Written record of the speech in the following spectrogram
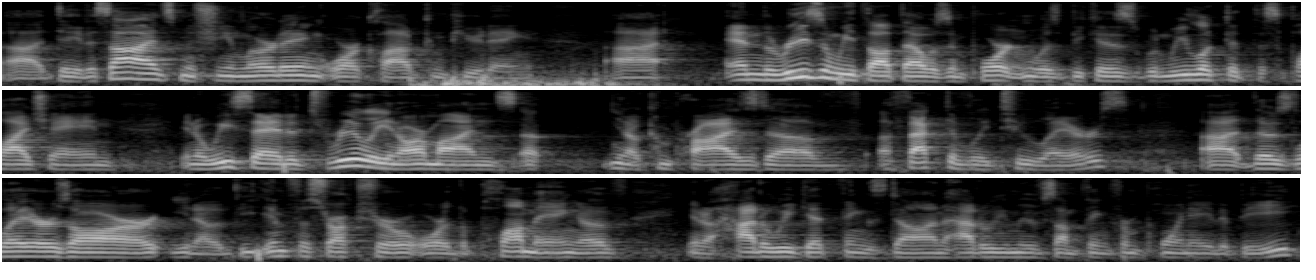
Uh, data science, machine learning, or cloud computing. Uh, and the reason we thought that was important was because when we looked at the supply chain, you know, we said it's really, in our minds, uh, you know, comprised of effectively two layers. Those layers are, you know, the infrastructure or the plumbing of, you know, how do we get things done? How do we move something from point A to B?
